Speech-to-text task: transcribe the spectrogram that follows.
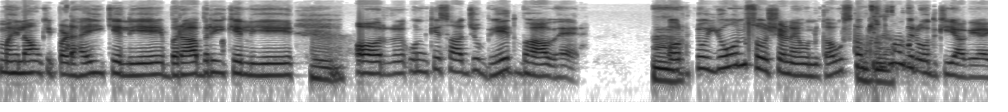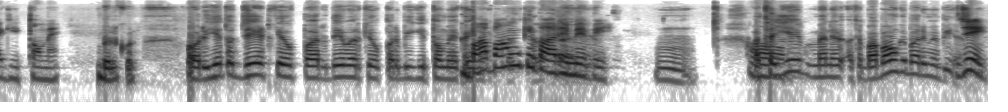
महिलाओं की पढ़ाई के लिए बराबरी के लिए हम्म, और उनके साथ जो भेदभाव है हम्म, और जो यौन शोषण है उनका उसका कितना विरोध किया गया है गीतों में? बिल्कुल। और ये तो जेठ के ऊपर देवर के ऊपर भी गीतों में कहीं बाबाओं के बारे में भी। हम्म। अच्छा ये मैंने अच्छा बाबाओं के बारे में भी है? जी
